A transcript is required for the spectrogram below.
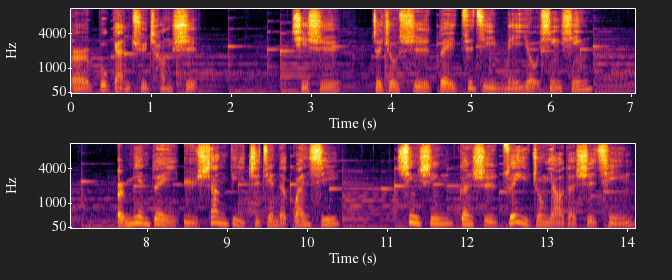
而不敢去尝试。其实这就是对自己没有信心。而面对与上帝之间的关系，信心更是最重要的事情，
